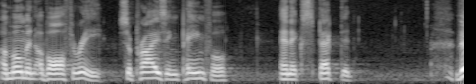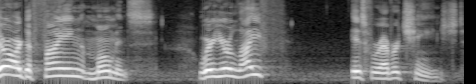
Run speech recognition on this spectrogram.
a moment of all three surprising, painful, and expected. There are defining moments where your life is forever changed.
